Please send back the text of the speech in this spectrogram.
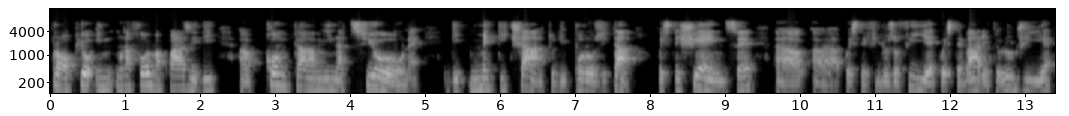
proprio in una forma quasi di uh, contaminazione, di meticciato, di porosità. Queste scienze, uh, uh, queste filosofie, queste varie teologie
